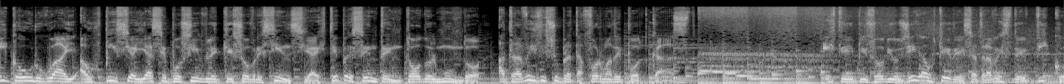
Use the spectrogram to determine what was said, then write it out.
Vico Uruguay auspicia y hace posible que Sobre Ciencia esté presente en todo el mundo a través de su plataforma de podcast. Este episodio llega a ustedes a través de Vico,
